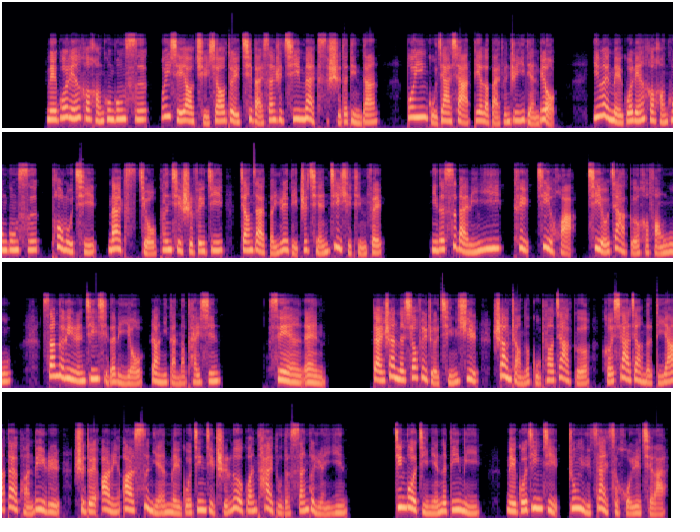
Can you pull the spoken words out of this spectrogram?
美国联合航空公司威胁要取消对737 MAX 十的订单，波音股价下跌了百分之一点六。因为美国联合航空公司透露其 MAX 九喷气式飞机将在本月底之前继续停飞。你的四百零一 K 计划、汽油价格和房屋三个令人惊喜的理由让你感到开心。CNN 改善的消费者情绪、上涨的股票价格和下降的抵押贷款利率是对二零二四年美国经济持乐观态度的三个原因。经过几年的低迷，美国经济终于再次活跃起来。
